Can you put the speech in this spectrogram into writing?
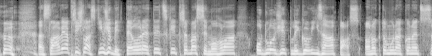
Slávia přišla s tím, že by teoreticky třeba si mohla odložit ligový zápas. Ono k tomu nakonec,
